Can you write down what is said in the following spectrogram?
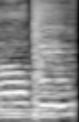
I'll be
